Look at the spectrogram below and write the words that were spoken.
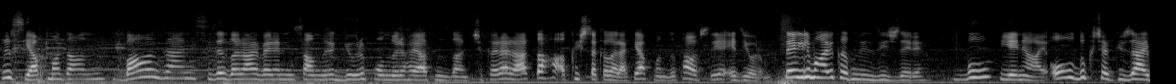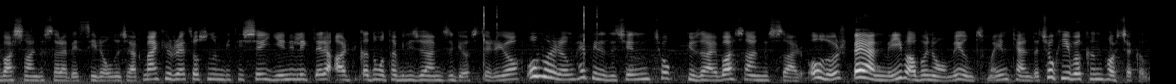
hırs yapmadan bazen size zarar veren insanları görüp onları hayatınızdan çıkararak daha akışta kalarak yapmanızı tavsiye ediyorum. Sevgili Mavi Kadın izleyicileri, bu yeni ay oldukça güzel başlangıçlara vesile olacak. Merkür Retrosu'nun bitişi yeniliklere artık adım atabileceğimizi gösteriyor. Umarım hepiniz için çok güzel başlangıçlar olur. Beğenmeyi ve abone olmayı unutmayın. Kendinize çok iyi bakın. Hoşçakalın.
